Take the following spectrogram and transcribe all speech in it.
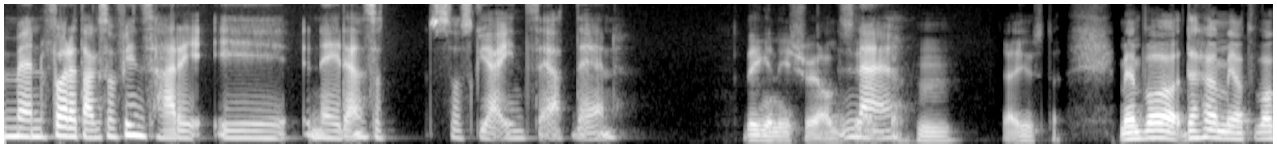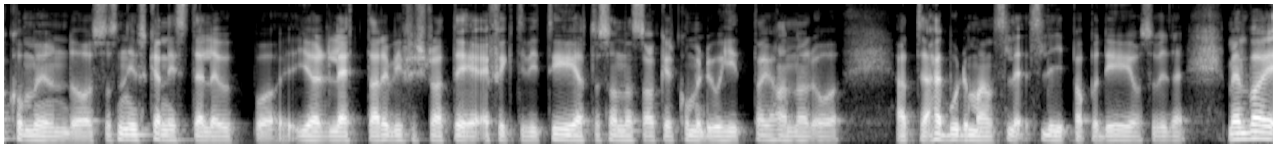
Men företag som finns här i, i nejden så, så skulle jag inte säga att det är en... Det är ingen issue alls? Nej. Mm. Ja, just det. Men vad, det här med att vara kommun då, så nu ska ni ställa upp och göra det lättare. Vi förstår att det är effektivitet och sådana saker kommer du att hitta Johanna då. Att här borde man slipa på det och så vidare. Men vad,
